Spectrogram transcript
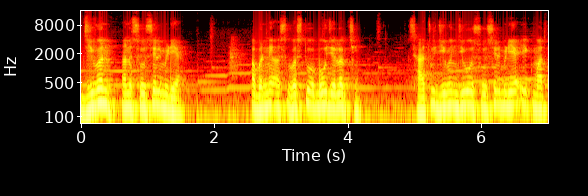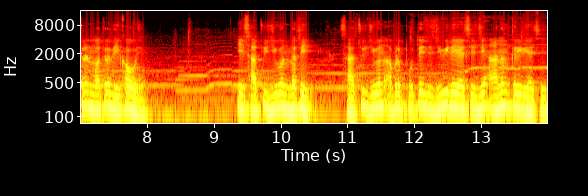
જીવન અને સોશિયલ મીડિયા આ બંને વસ્તુઓ બહુ જ અલગ છે. સાચું જીવન જીવો સોશિયલ મીડિયા એક માત્ર ને માત્ર દેખાવો છે. એ સાચું જીવન નથી. સાચું જીવન આપણે પોતે જે જીવી રહ્યા છીએ, જે આનંદ કરી રહ્યા છીએ.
